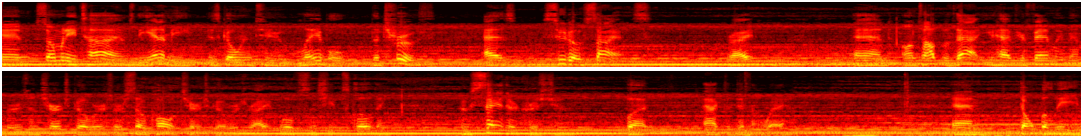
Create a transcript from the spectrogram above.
And so many times the enemy is going to label the truth as pseudoscience, right? And on top of that, you have your family members and churchgoers, or so called churchgoers, right? Wolves in sheep's clothing, who say they're Christian, but act a different way. And don't believe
